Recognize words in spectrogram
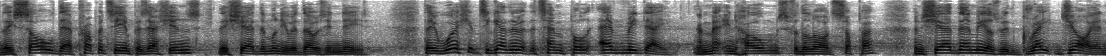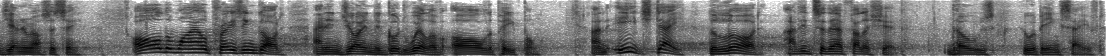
They sold their property and possessions, they shared the money with those in need. They worshipped together at the temple every day and met in homes for the Lord's Supper and shared their meals with great joy and generosity, all the while praising God and enjoying the goodwill of all the people. And each day the Lord added to their fellowship those who were being saved.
